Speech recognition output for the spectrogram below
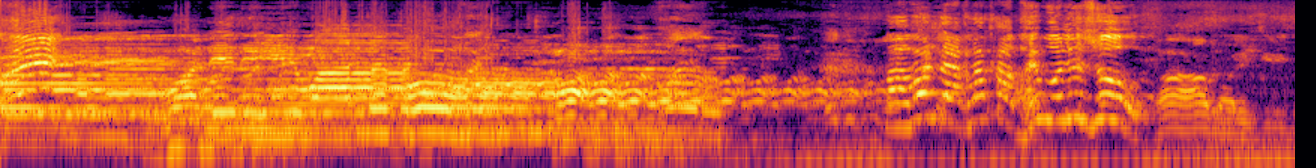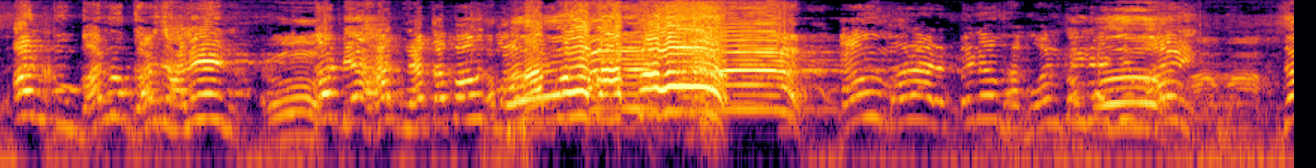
ભાઈ વાત છું અન ઘર ઝાલીન. તો બે હાથ ના કપાવું મારે. બાપુ, બાપુ! આવું મારા હૃદયનો ભગવાન કહી રહ્યા છે ભાઈ. જો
